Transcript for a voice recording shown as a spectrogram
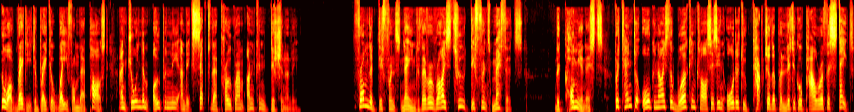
who are ready to break away from their past and join them openly and accept their program unconditionally. From the difference named, there arise two different methods. The communists pretend to organize the working classes in order to capture the political power of the state.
